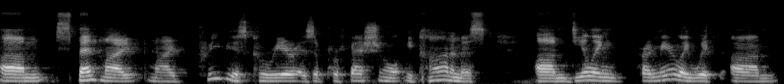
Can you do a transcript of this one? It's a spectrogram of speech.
um, spent my my previous career as a professional economist, um, dealing primarily with um,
